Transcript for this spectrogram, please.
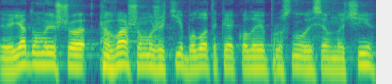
е, я думаю, що в вашому житті було таке, коли ви проснулися вночі,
